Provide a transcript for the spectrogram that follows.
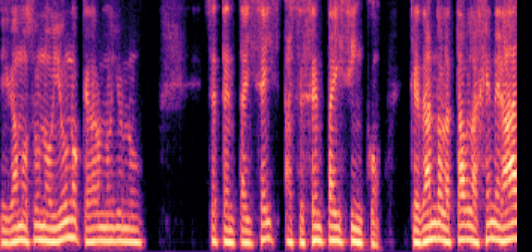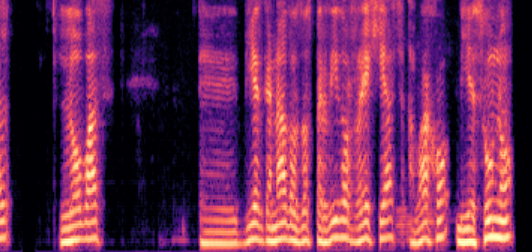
Digamos uno y uno, quedaron uno y uno. 76 a 65, quedando la tabla general. Lobas 10 eh, ganados, 2 perdidos, Regias abajo, 10-1,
